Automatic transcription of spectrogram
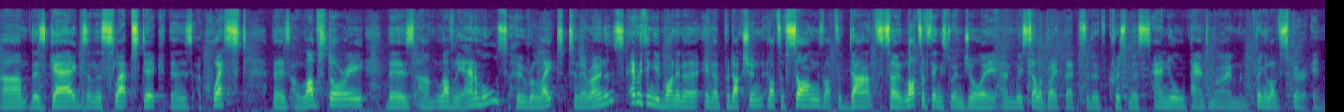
um, there's gags and there's slapstick, there's a quest, there's a love story, there's um, lovely animals who relate to their owners. Everything you'd want in a, in a production, lots of songs, lots of dance, so lots of things to enjoy and we celebrate that sort of Christmas annual pantomime and bring a lot of spirit in.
